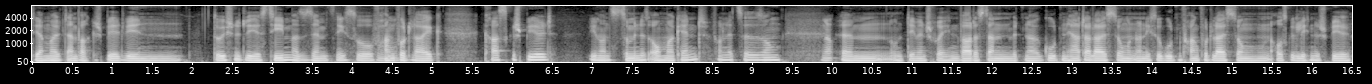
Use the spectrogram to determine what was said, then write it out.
die haben halt einfach gespielt wie ein durchschnittliches Team. Also sie haben jetzt nicht so Mhm. Frankfurt-like krass gespielt, wie man es zumindest auch mal kennt von letzter Saison. Ja. Ähm, und dementsprechend war das dann mit einer guten Hertha-Leistung und einer nicht so guten Frankfurt-Leistung ein ausgeglichenes Spiel.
